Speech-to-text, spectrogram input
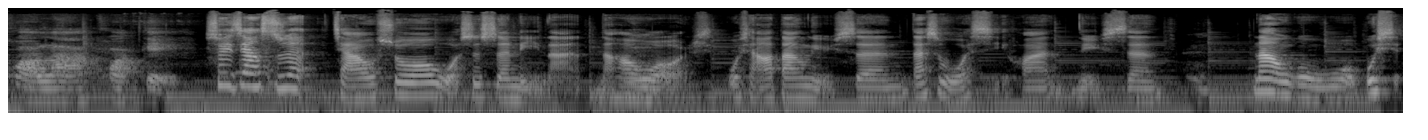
跨拉、跨 gay，所以这样是？假如说我是生理男，然后嗯我、我想要当女生，但是我喜欢女生，嗯那我我不想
